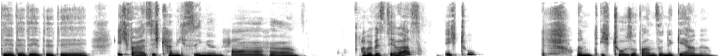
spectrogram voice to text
Da, da, da, da, da. Ich weiß, ich kann nicht singen. Ha, ha. Aber wisst ihr was? Ich tu. Und ich tu so wahnsinnig gerne.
